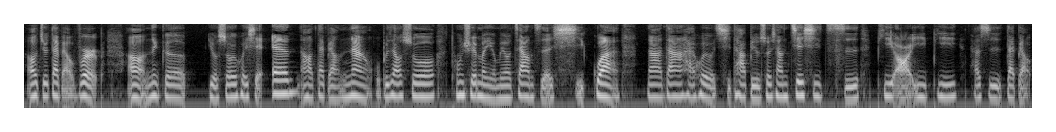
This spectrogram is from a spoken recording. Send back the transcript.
然后就代表 verb 啊，那个。有时候会写 n，然后代表 noun。我不知道说同学们有没有这样子的习惯。那当然还会有其他，比如说像介系词 prep，它是代表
